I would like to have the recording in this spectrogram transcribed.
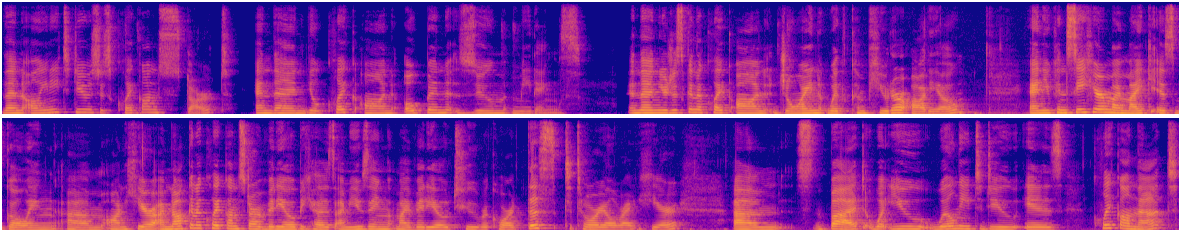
Then all you need to do is just click on start and then you'll click on open Zoom meetings. And then you're just gonna click on join with computer audio. And you can see here my mic is going um, on here. I'm not going to click on start video because I'm using my video to record this tutorial right here. Um, but what you will need to do is click on that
